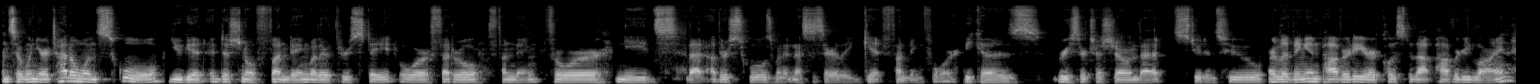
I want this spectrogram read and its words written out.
And so when you're a Title I school, you get additional funding, whether through state or federal funding for needs that other schools wouldn't necessarily get funding for. Because research has shown that students who are living in poverty or close to that poverty line,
